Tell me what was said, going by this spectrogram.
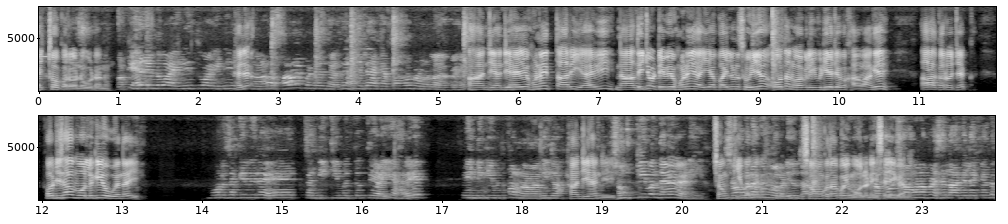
ਇੱਥੋਂ ਕਰੋ ਨੋਟ ਨੂੰ ਬਾਕੀ ਹਜੇ ਨਵਾਈ ਨਹੀਂ ਧਵਾਈ ਨਹੀਂ। ਹਜੇ- ਨਾੜਾ ਸਾਰੇ ਪਿੰਡ ਦੇ ਦੱਸਦੇ ਹਜੇ ਲਿਆ ਕੇ ਆਪਾਂ ਉਹ ਬਣਾਉਣ ਲੱਗ ਪਏ। ਹਾਂਜੀ ਹਾਂਜੀ ਇਹ ਹੁਣੇ ਤਾਰੀ ਆ ਇਹ ਵੀ। ਨਾਲ ਦੀ ਝੋਟੀ ਵੀ ਹੁਣੇ ਆਈ ਆ ਬਾਈਲਨ ਸੂਈ ਆ ਉਹ ਤੁਹਾਨੂੰ ਅਗਲੀ ਵੀਡੀਓ 'ਚ ਵਿਖਾਵਾਂਗੇ। ਆਹ ਕਰੋ ਚੈੱਕ। ਫੌਜੀ ਸਾਹਿਬ ਮੁੱਲ ਕੀ ਹੋਊ ਇਹਦਾ ਜੀ? ਮੁੱਲ ਜੱਗੇ ਵੀਰ ਇਹ ਚੰਗੀ ਕੀਮਤ ਦੇ ਉੱਤੇ ਆਈ ਹੈ ਹਰੇਕ। ਇੰਨੀ ਕੀਮਤ ਭਰਨ ਵਾਲਾ ਨਹੀਂਗਾ ਹਾਂਜੀ ਹਾਂਜੀ। ਸ਼ੌਂਕੀ ਬੰਦੇ ਨੇ ਲੈਣੀ ਹੈ ਸ਼ੌਂਕੀ ਬੰਦੇ ਹੁੰਦਾ। ਸ਼ੌਂਕ ਦਾ ਕੋਈ ਮੁੱਲ ਨਹੀਂ ਸਹੀ ਗੱਲ ਨਾਲ ਪੈਸੇ ਲਾ ਕੇ ਲੈ ਕੇ ਆਂਦੇ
